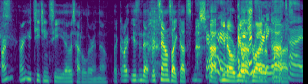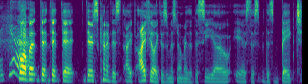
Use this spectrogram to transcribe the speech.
Aren't, aren't you teaching CEOs how to learn, though? Like, are, isn't that, it sounds like that's, sure. you know, a real Everyone's drive learning of all the time. Yeah. Well, but that, that, that there's kind of this, I, I feel like there's a misnomer that the CEO is this, this baked,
